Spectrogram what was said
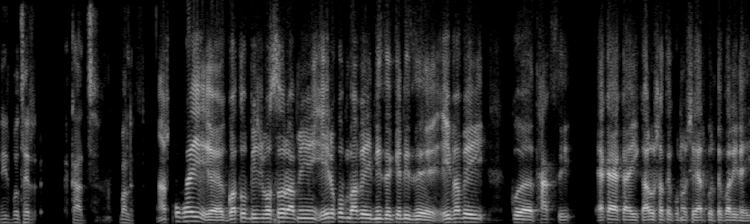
নির্বোধের কাজ। বলেন। আসলে ভাই গত ২০ বছর আমি এরকম ভাবেই নিজেকে নিজে এইভাবেই থাকছি। একা, একাই কারও সাথে কোনো শেয়ার করতে পারি নাই।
